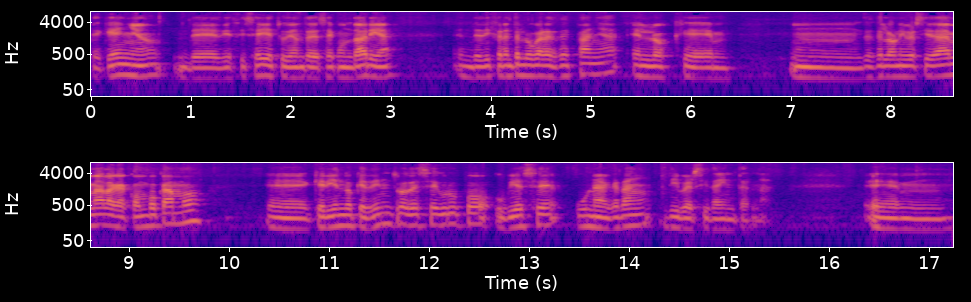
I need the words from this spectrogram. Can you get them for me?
pequeño de 16 estudiantes de secundaria de diferentes lugares de España en los que mm, desde la Universidad de Málaga convocamos eh, queriendo que dentro de ese grupo hubiese una gran diversidad interna. Em,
